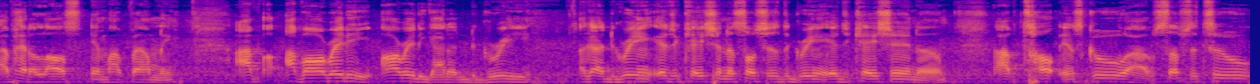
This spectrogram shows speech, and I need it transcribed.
I've had a loss in my family. I've I've already already got a degree. I got a degree in education, associate's degree in education. Um, I've taught in school. I've substitute.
